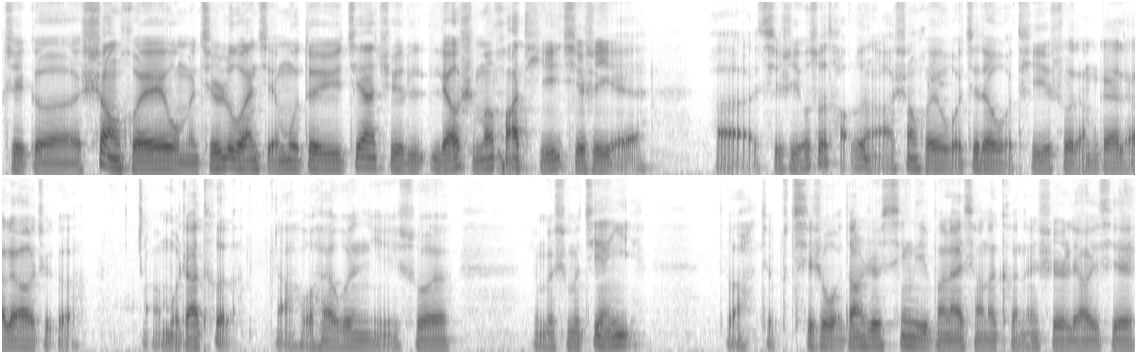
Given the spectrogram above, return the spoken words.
这个上回我们其实录完节目，对于接下去聊什么话题，其实也呃其实有所讨论啊。上回我记得我提议说咱们该聊聊这个啊莫扎特了啊，我还问你说有没有什么建议，对吧？就其实我当时心里本来想的可能是聊一些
